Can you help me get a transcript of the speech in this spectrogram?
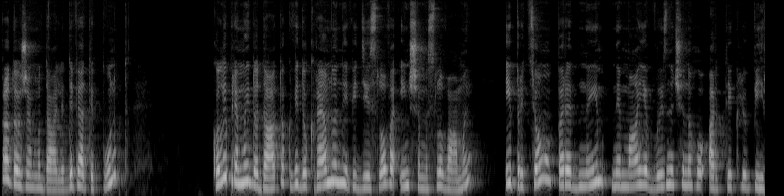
Продовжуємо далі. Дев'ятий пункт. Коли прямий додаток відокремлений від дієслова іншими словами, і при цьому перед ним немає визначеного артиклю бір.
